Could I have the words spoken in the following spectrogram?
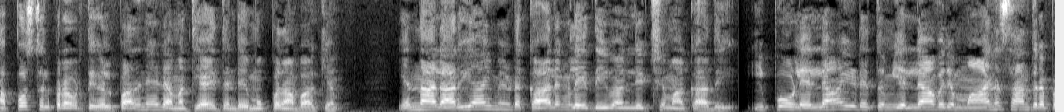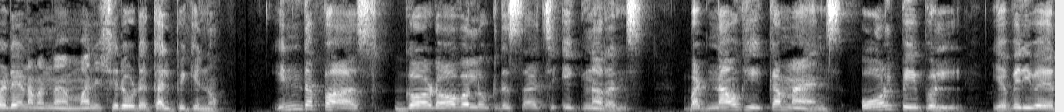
അപ്പോസ്റ്റൽ പ്രവർത്തികൾ പതിനേഴാം അധ്യായത്തിന്റെ മുപ്പതാം വാക്യം. എന്നാൽ അറിയായ്മയുടെ കാലങ്ങളെ ദൈവം ലക്ഷ്യമാക്കാതെ ഇപ്പോൾ എല്ലായിടത്തും എല്ലാവരും മാനസാന്തരപ്പെടണമെന്ന് മനുഷ്യരോട് കൽപ്പിക്കുന്നു. In the past God overlooked such ignorance but now he commands all people everywhere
